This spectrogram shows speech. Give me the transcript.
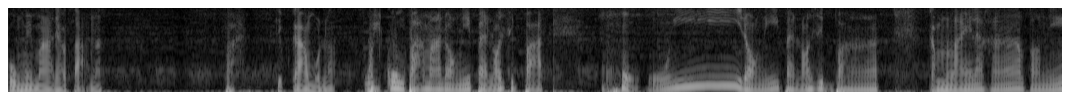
กุ้งไม่มาแถวสามนะไป19หมุนแล้วอุ้ยกุ้งปลามาดอกนี้810บาทโอ้โหดอกนี้810บาทกำไรแล้วครับ ตอนนี้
